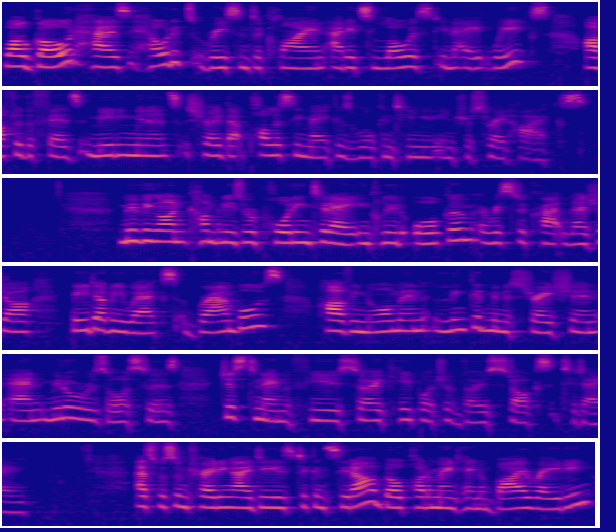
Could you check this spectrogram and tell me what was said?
While gold has held its recent decline at its lowest in eight weeks after the Fed's meeting minutes showed that policymakers will continue interest rate hikes. Moving on, companies reporting today include Allkem, Aristocrat Leisure, BWX, Brambles, Harvey Norman, Link Administration, and Mineral Resources, just to name a few, so keep watch of those stocks today. As for some trading ideas to consider, Bell Potter maintain a buy rating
